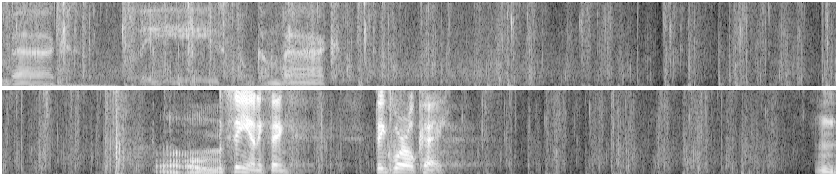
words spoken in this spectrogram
come back. Please, don't come back. Don't see anything. Think we're okay. Hmm.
